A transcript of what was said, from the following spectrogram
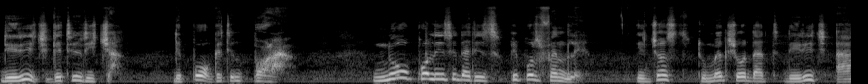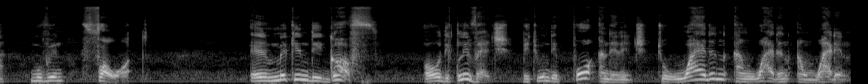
The rich getting richer, the poor getting poorer. No policy that is people friendly. is just to make sure that the rich are moving forward and making the gulf or the cleavage between the poor and the rich to widen and widen and widen.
